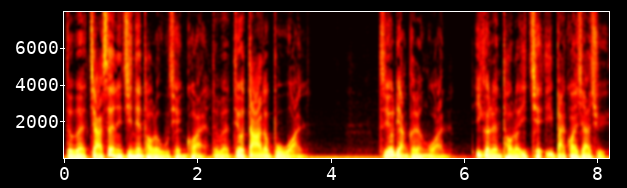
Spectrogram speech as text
对不对？假设你今天投了五千块，对不对？结果大家都不玩，只有两个人玩，一个人投了一千一百块下去，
